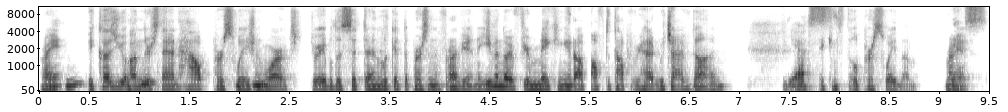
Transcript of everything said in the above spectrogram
right? Mhm. Because you Mhm. understand how persuasion Mhm. works, you're able to sit there and look at the person in front of you. And even though if you're making it up off the top of your head, which I've done, Yes. it can still persuade them, right? Yes.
